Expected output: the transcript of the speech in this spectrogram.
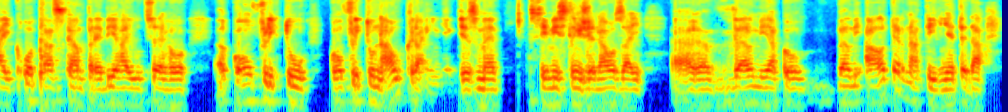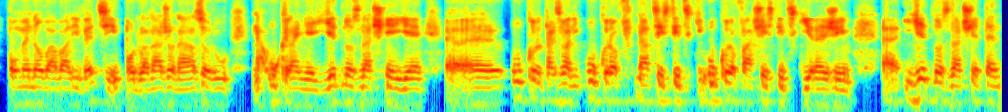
aj k otázkam prebiehajúceho e, konfliktu, konfliktu na Ukrajine, kde sme si myslím, že naozaj e, veľmi ako veľmi alternatívne teda pomenovávali veci. Podľa nášho názoru na Ukrajine jednoznačne je e, ukro, tzv. ukrov, nacistický, ukrofašistický režim. E, jednoznačne ten,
